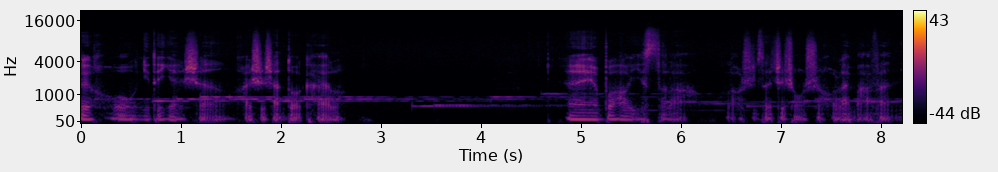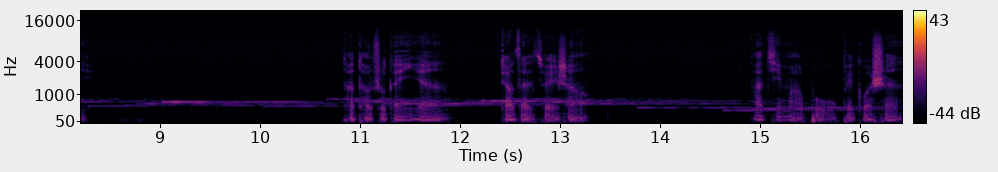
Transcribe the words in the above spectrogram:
最后，你的眼神还是闪躲开了。哎呀，不好意思啦，老是在这种时候来麻烦你。他掏出根烟，叼在嘴上，拿起抹布背过身，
